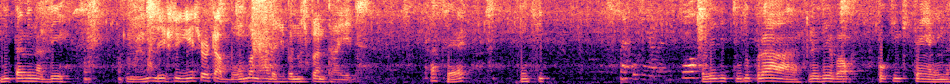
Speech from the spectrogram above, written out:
Vitamina D. Eu não deixo ninguém soltar bomba, nada aqui pra não espantar eles. Tá certo. Tem que pouco? fazer de tudo pra preservar o pouquinho que tem ainda.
